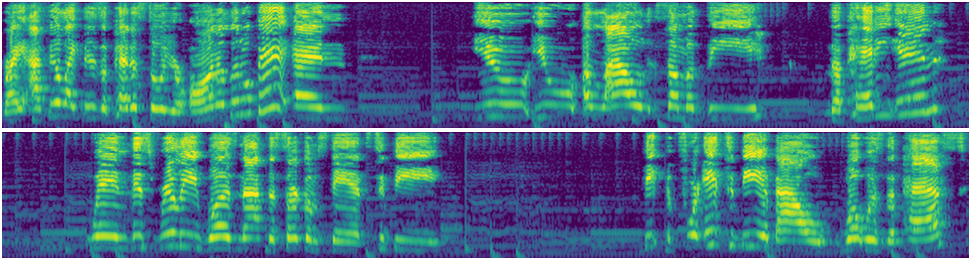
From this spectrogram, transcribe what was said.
right? I feel like there's a pedestal you're on a little bit and you you allowed some of the the petty in when this really was not the circumstance to be, be for it to be about what was the past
